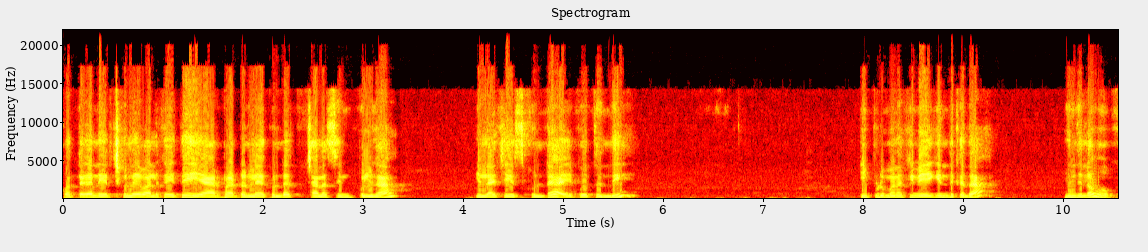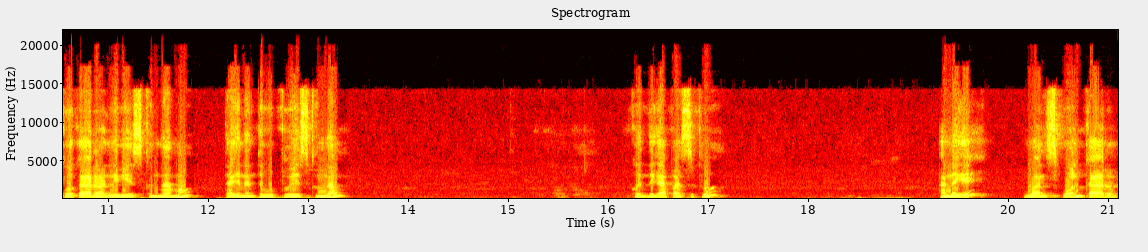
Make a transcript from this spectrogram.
కొత్తగా నేర్చుకునే వాళ్ళకైతే ఏ ఆర్భాటం లేకుండా చాలా సింపుల్గా ఇలా చేసుకుంటే అయిపోతుంది. ఇప్పుడు మనకి వేగింది కదా? ఇందులో ఉప్పు కారం అన్ని వేసుకుందాము. తగినంత ఉప్పు వేసుకుందాం. కొద్దిగా పసుపు. అలాగే వన్ స్పూన్ కారం.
